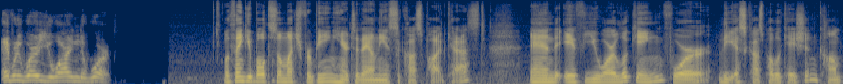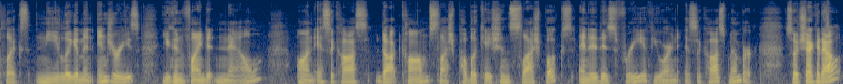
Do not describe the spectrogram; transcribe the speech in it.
everywhere you are in the world. Well, thank you both so much for being here today on the ISAKOS podcast. And if you are looking for the ISAKOS publication, Complex Knee Ligament Injuries, you can find it now on isakos.com slash publications slash books, and it is free if you are an Isakos member. So check it out,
